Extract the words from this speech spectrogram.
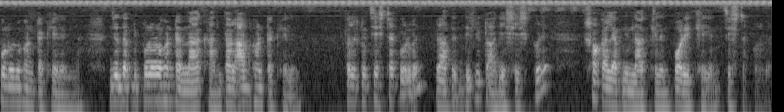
পনেরো ঘণ্টা খেলেন না। যদি আপনি পনেরো ঘণ্টা না খান, তাহলে আট ঘণ্টা খেলেন। তাহলে একটু চেষ্টা করবেন, রাতের দিকে একটু আগে শেষ করে সকালে আপনি না খেলেন, পরে খেলেন, চেষ্টা করবেন।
